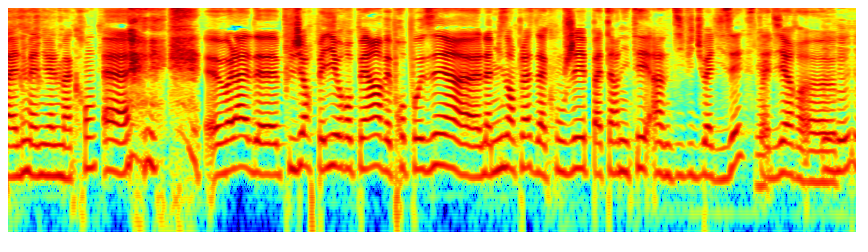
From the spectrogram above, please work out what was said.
euh, Emmanuel Macron. Euh, euh, voilà, de- plusieurs pays européens avaient proposé euh, la mise en place d'un congé paternité individualisé, c'est-à-dire euh, Mhm.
